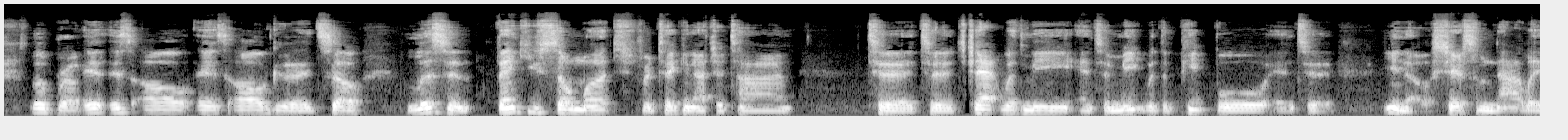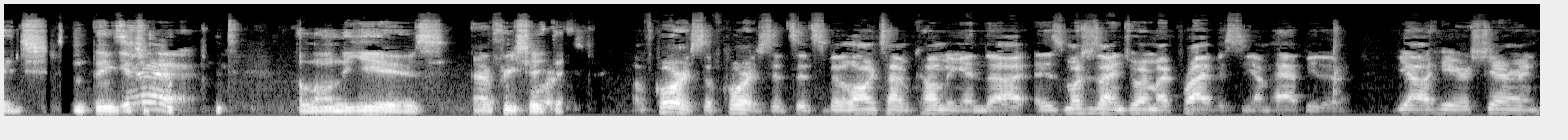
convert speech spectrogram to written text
Look, bro, it, it's all it's all good. So listen, thank you so much for taking out your time to to chat with me and to meet with the people and to you know share some knowledge, some things that you yeah. learned along the years. I appreciate that. Of course, of course. It's it's been a long time coming, and uh, as much as I enjoy my privacy, I'm happy to be out here sharing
